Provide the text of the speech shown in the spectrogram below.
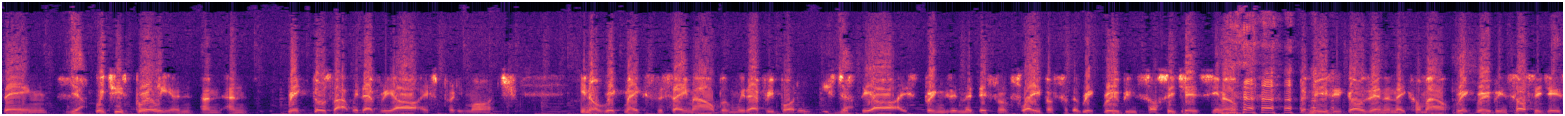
thing, Yeah. which is brilliant. And, and Rick does that with every artist pretty much. You know, Rick makes the same album with everybody. He's just the artist brings in the different flavour for the Rick Rubin sausages. You know, the music goes in and they come out Rick Rubin sausages,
